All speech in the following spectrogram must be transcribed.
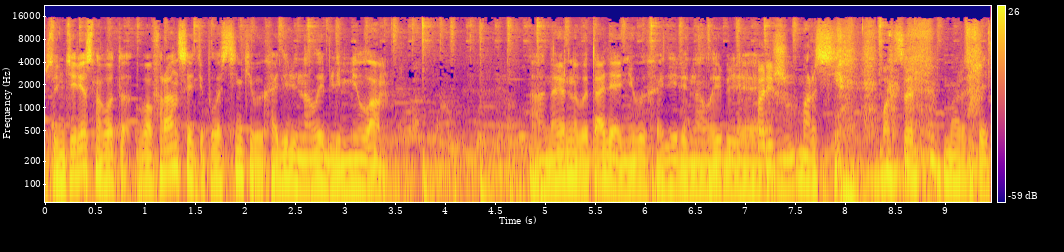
что интересно, вот во Франции эти пластинки выходили на лейбле «Милан». А, наверное, в Италии они выходили на лейбле Париж. Марсель. Марсель. Марсель.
